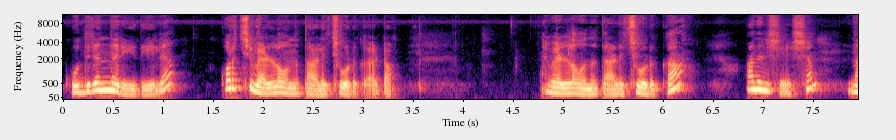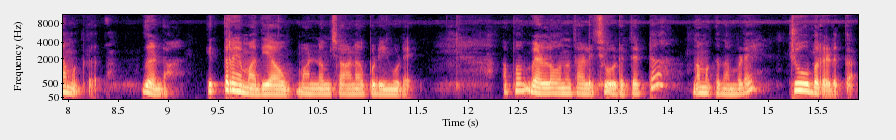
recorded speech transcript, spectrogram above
കുതിരുന്ന രീതിയിൽ കുറച്ച് വെള്ളം ഒന്ന് തളിച്ചു കൊടുക്കുക കേട്ടോ. വെള്ളം ഒന്ന് തളിച്ചു കൊടുക്കുക. അതിനുശേഷം നമുക്ക് ഇത് കണ്ടോ? ഇത്രയും മതിയാവും മണ്ണും ചാണകപ്പൊടിയും കൂടെ. അപ്പം വെള്ളം ഒന്ന് തളിച്ചു കൊടുത്തിട്ട് നമുക്ക് നമ്മുടെ ട്യൂബർ എടുക്കാം.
